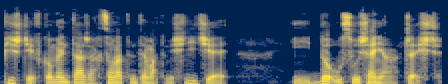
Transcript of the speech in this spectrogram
Piszcie w komentarzach, co na ten temat myślicie i do usłyszenia. Cześć.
